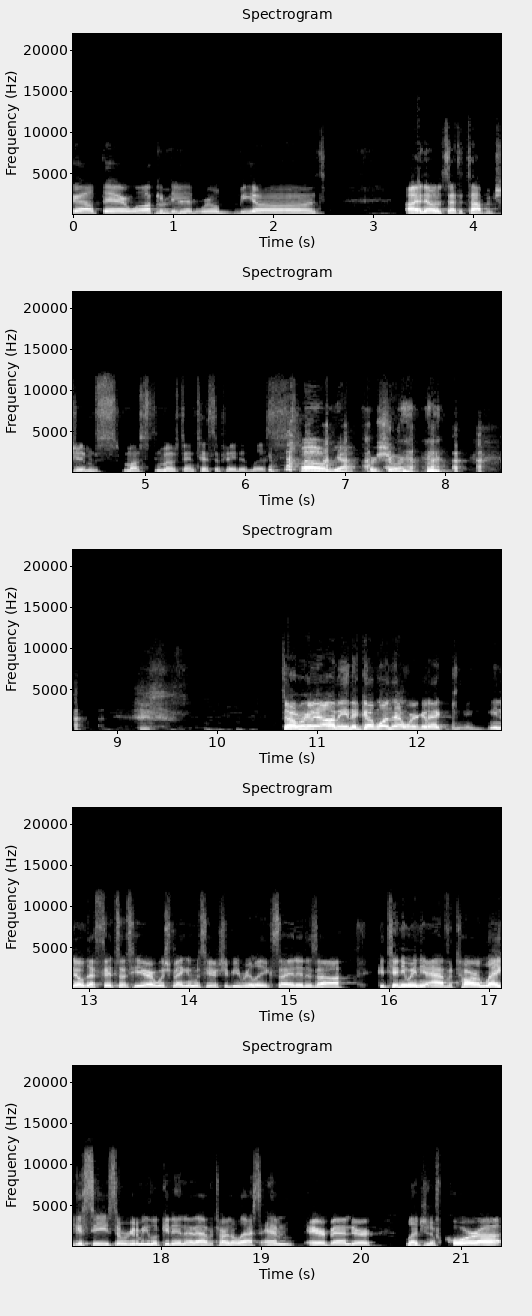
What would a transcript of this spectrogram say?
out there, Walking Right. Dead, World Beyond. I know it's at the top of Jim's most most anticipated list. Oh yeah, for sure. So we're gonna. I mean, a good one that we're gonna, you know, that fits us here. I wish Megan was here. She'd be really excited. Is uh continuing the Avatar legacy. So we're gonna be looking in at Avatar: The Last M- Airbender, Legend of Korra,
